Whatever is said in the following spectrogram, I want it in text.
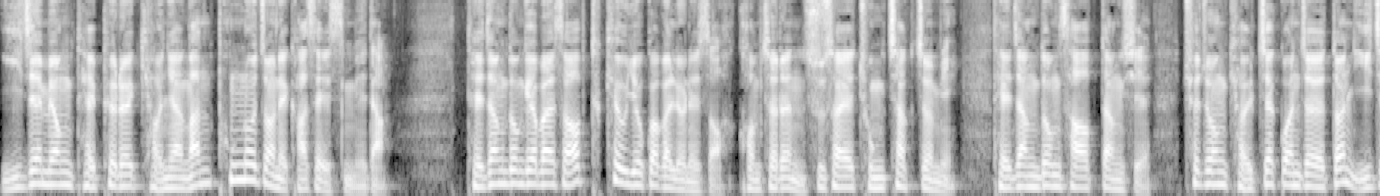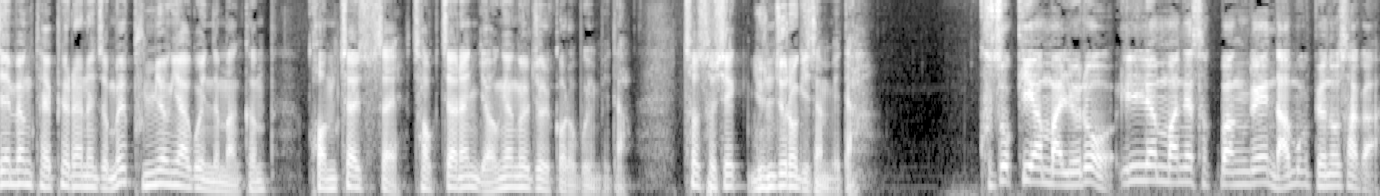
이재명 대표를 겨냥한 폭로전에 가세했습니다. 대장동 개발 사업 특혜 의혹과 관련해서 검찰은 수사의 종착점이 대장동 사업 당시 최종 결재권자였던 이재명 대표라는 점을 분명히 하고 있는 만큼 검찰 수사에 적잖은 영향을 줄 거로 보입니다. 첫 소식 윤준호 기자입니다. 구속기한 만료로 1년 만에 석방된 남욱 변호사가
